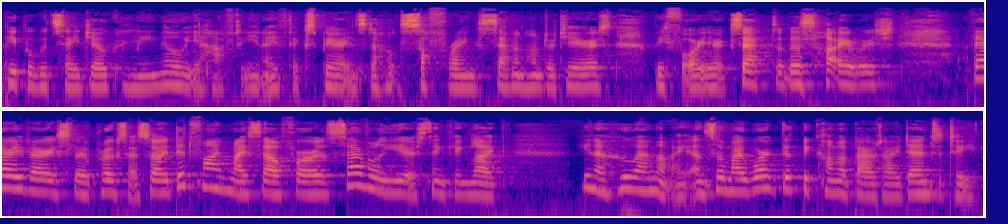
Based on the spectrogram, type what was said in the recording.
People would say jokingly, no, you have to, you know, you have to experience the whole suffering 700 years before you're accepted as Irish. Very, very slow process. So I did find myself for several years thinking like, you know, who am I? And so my work did become about identity.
